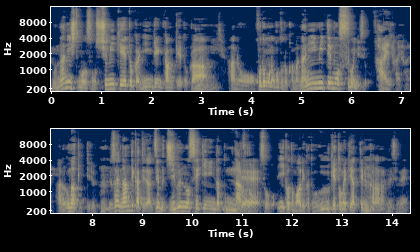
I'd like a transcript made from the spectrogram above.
もう何してもその趣味系とか人間関係とか、うんあの、子供のこととか、まあ、何見てもすごいんですよ。はいはいはい。あの、うまくいってる。それなんでかって言ったら全部自分の責任だと思って、なるほどそう。いいことも悪いことも受け止めてやってるからなんですよね。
